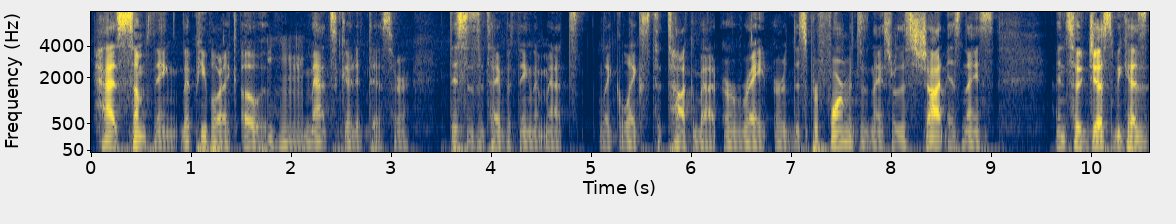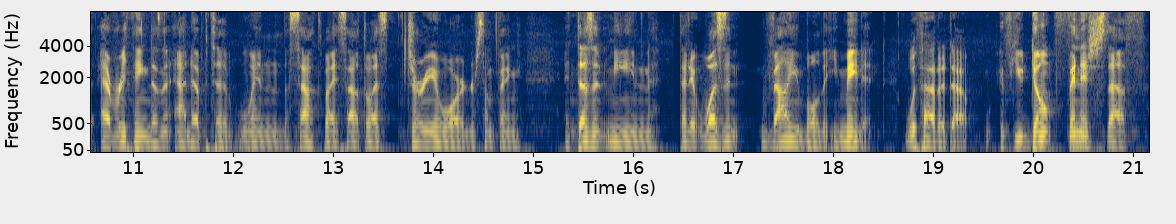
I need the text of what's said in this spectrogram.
has something that people are like, oh, mm-hmm. Matt's good at this, or this is the type of thing that Matt's like likes to talk about or write, or this performance is nice, or this shot is nice. And so just because everything doesn't add up to win the South by Southwest jury award or something, it doesn't mean that it wasn't valuable that you made it. Without a doubt. If you don't finish stuff,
